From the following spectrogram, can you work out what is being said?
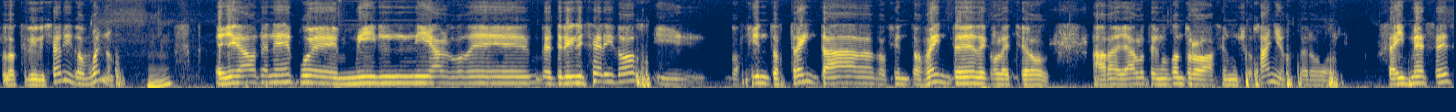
los triglicéridos. Bueno, he llegado a tener pues mil y algo de, de triglicéridos y 230, 220 de colesterol. Ahora ya lo tengo controlado hace muchos años, pero seis meses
